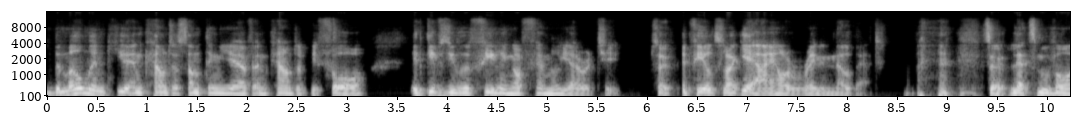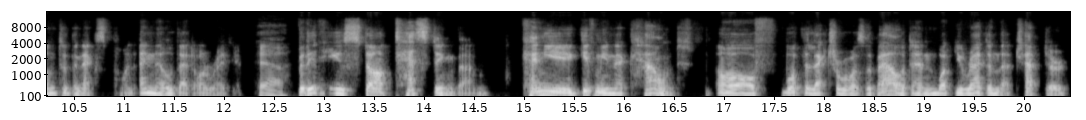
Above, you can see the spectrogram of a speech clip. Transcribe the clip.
the moment you encounter something you have encountered before, it gives you the feeling of familiarity. So it feels like, yeah, I already know that. so let's move on to the next point. I know that already. Yeah. But if you start testing them, can you give me an account of what the lecture was about and what you read in that chapter?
